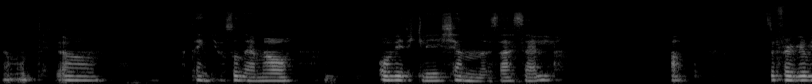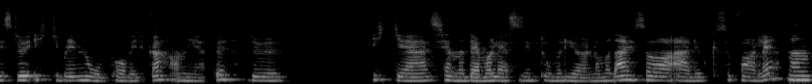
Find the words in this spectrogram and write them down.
Ja, og tenker også det med å, å virkelig kjenne seg selv. At selvfølgelig hvis du ikke blir noe påvirka av nyheter, du ikke kjenner det med å lese symptomer gjør noe med deg, så er det jo ikke så farlig. Men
